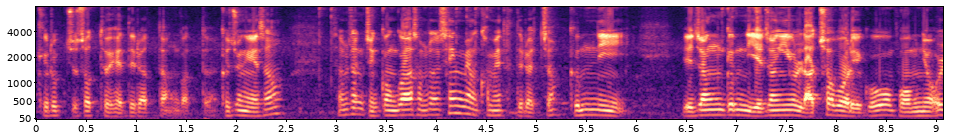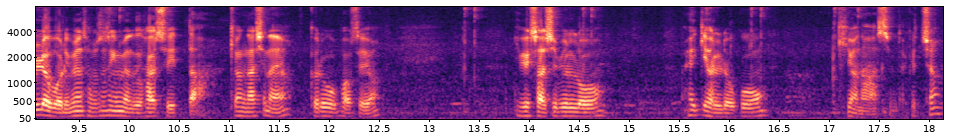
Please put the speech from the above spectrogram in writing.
그룹주 소트 해드렸던 것들. 그 중에서 삼성증권과 삼성생명 커멘트 드렸죠. 금리 예정금리 예정이율 낮춰버리고 보험료 올려버리면 삼성생명도 갈 수 있다. 기억나시나요? 그리고 보세요. 241로 회귀하려고 기어 나왔습니다. 그쵸?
